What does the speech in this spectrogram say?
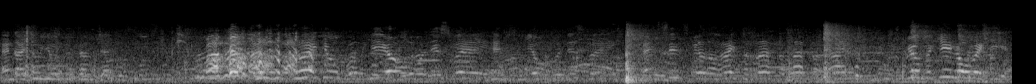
and I do use the term gentles loosely. I you from here over this way, and from here over this way, and since we're the right, the left, the left, the right, we'll begin over here.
